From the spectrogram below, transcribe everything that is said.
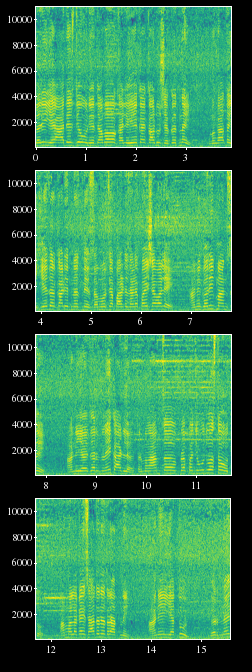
तरी हे आदेश देऊन हे दबावाखाली हे काय काढू शकत नाही. मग आता हे जर काढत नसले समोरच्या पार्ट्या झाल्या पैशावाले आम्ही गरीब माणसं आहे. आणि हे जर नाही काढलं तर मग आमचं प्रपंच उद्ध्वस्त होतो. आम्हाला काही साधनच राहत नाही. आणि यातून जर नाही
